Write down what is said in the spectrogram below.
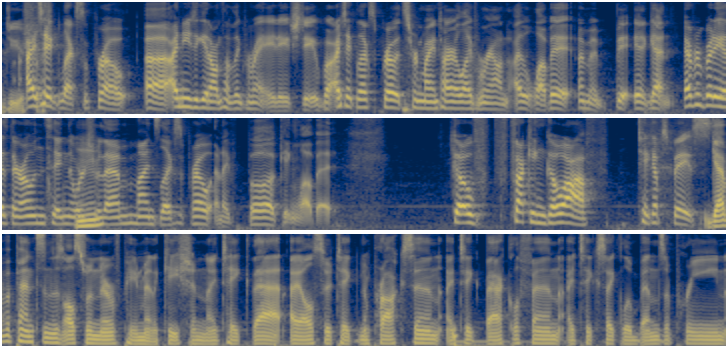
do your. I first. take Lexapro. Uh, I need to get on something for my ADHD, but I take Lexapro. It's turned my entire life around. I love it. I'm a bit again. Everybody has their own thing that works Mm-hmm. for them. Mine's Lexapro, and I fucking love it. Go f- fucking go off. Take up space. Gabapentin is also a nerve pain medication. I take that. I also take naproxen. I take baclofen. I take cyclobenzaprine.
